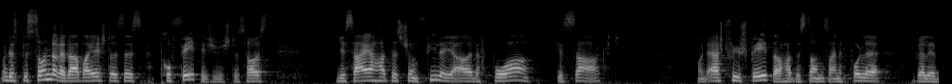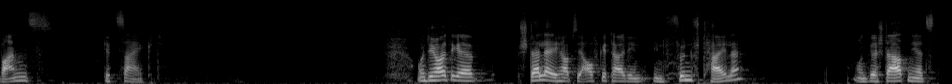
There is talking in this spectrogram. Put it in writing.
Und das Besondere dabei ist, dass es prophetisch ist. Das heißt, Jesaja hat es schon viele Jahre davor gesagt und erst viel später hat es dann seine volle Relevanz gezeigt. Und die heutige Stelle, ich habe sie aufgeteilt in, in fünf Teile. Und wir starten jetzt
